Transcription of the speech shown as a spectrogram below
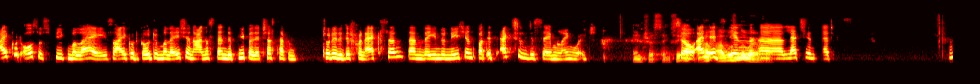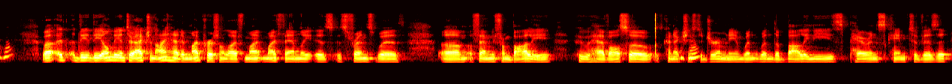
I could also speak Malay, so I could go to Malaysia and I understand the people. They just have a totally different accent than the Indonesians, but it's actually the same language. Interesting. So, so and I, it's I in uh, Latin letters. Mm-hmm. Well, it, the the only interaction I had in my personal life, my my family is is friends with um, a family from Bali who have also connections mm-hmm. to Germany. And when when the Balinese parents came to visit,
